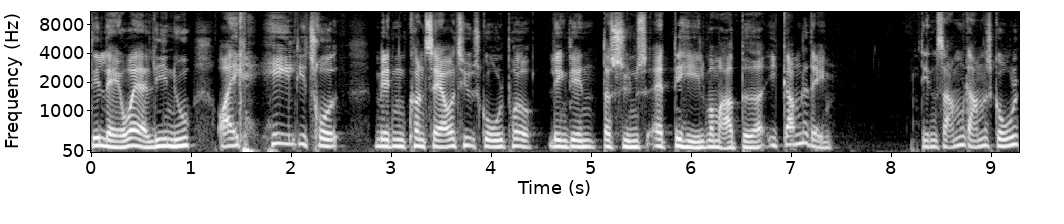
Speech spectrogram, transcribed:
det laver jeg lige nu, og er ikke helt i tråd med den konservative skole på LinkedIn, der synes, at det hele var meget bedre i gamle dage. Det er den samme gamle skole,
